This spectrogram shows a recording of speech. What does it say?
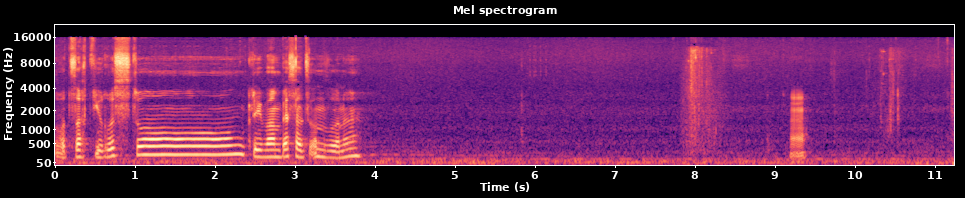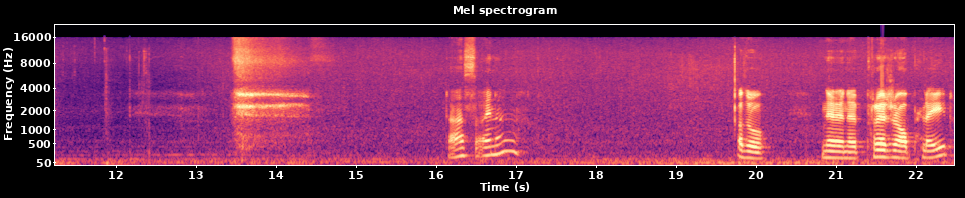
So, was sagt die Rüstung? Die waren besser als unsere, ne? Da ist eine. Also eine, eine Pressure Plate.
